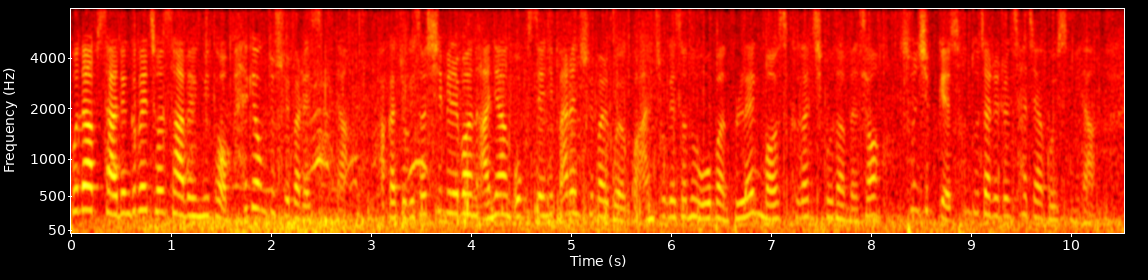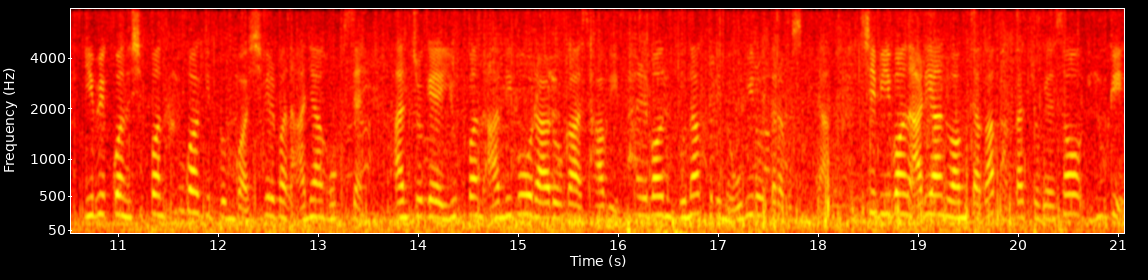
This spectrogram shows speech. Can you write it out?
혼합 4등급의 1400m 8경주 출발했습니다. 바깥쪽에서 11번 안양 옥센이 빠른 출발 보였고 안쪽에서는 5번 블랙 머스크가 치고 나면서 손쉽게 선두 자리를 차지하고 있습니다. 2위권 10번 흥과 기쁨과 11번 안양 옥센 안쪽에 6번 아미고 라로가 4위 8번 문학드림이 5위로 따라붙습니다. 12번 아리안 왕자가 바깥쪽에서 6위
